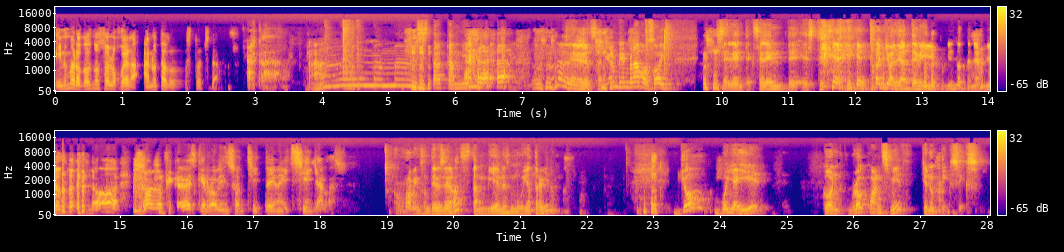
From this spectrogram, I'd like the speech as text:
Y número dos, no solo juega, anota dos touchdowns. Acá. Ah, mamá, está también. Órale, salieron bien bravos hoy. Excelente, excelente. Este, Toño, ya te vi poniéndote nervioso. No, yo lo que creo es que Robinson sí tiene 100 yardas. Robinson tiene horas, también es muy atrevido. Yo voy a ir con Roquan Smith, tiene un pick six.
